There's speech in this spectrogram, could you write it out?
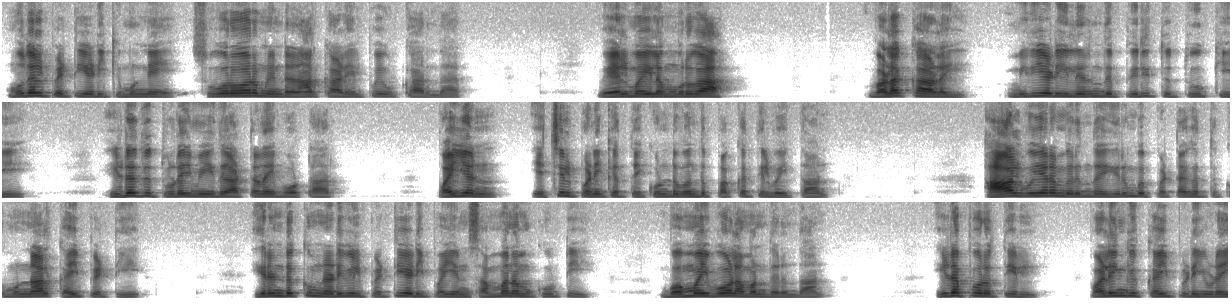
முதல் பெட்டியடிக்கு முன்னே சுவரோரம் நின்ற நாற்காலியில் போய் உட்கார்ந்தார். வேல்மயிலம் முருகா. வழக்காலை மிதியடியிலிருந்து பிரித்து தூக்கி இடது துடை மீது அட்டனை போட்டார். பையன் எச்சில் பணிக்கத்தை கொண்டு வந்து பக்கத்தில் வைத்தான். ஆள் உயரம் இருந்த இரும்பு பெட்டகத்துக்கு முன்னால் கைப்பெட்டி இரண்டுக்கும் நடுவில் பெட்டியடி பையன் சம்மனம் கூட்டி பொம்மை போல் அமர்ந்திருந்தான். இடப்புறத்தில் பளிங்கு கைப்பிடியுடை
